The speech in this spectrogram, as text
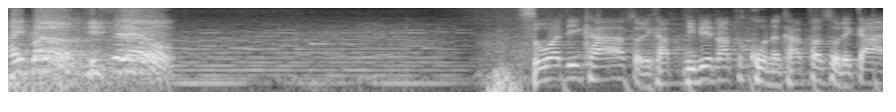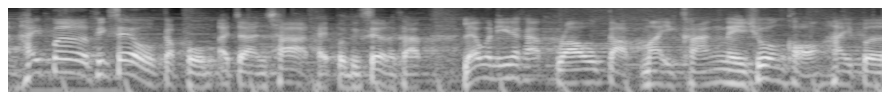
Hyper Pixel สวัสดีครับ สวัสดีครับยินดีรับทุกคนนะครับเข้าสู่รายการ Hyper Pixel กับผมอาจารย์ชาติ Hyper Pixel นะครับ แล้ววันนี้นะครับเรากลับมาอีกครั้งในช่วงของ Hyper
